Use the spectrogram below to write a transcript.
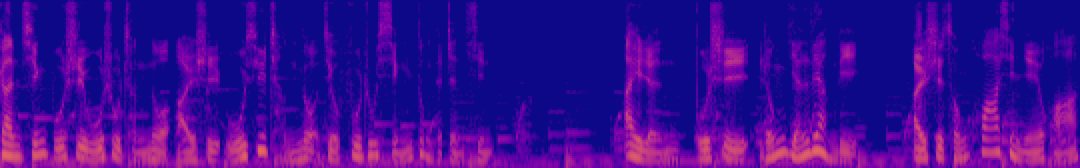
感情不是无数承诺，而是无需承诺就付诸行动的真心。爱人不是容颜靓丽，而是从花信年华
